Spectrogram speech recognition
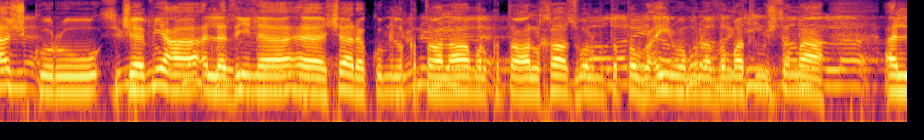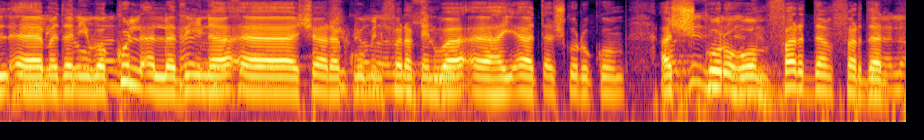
أشكر جميع الذين شاركوا من القطاع العام والقطاع الخاص والمتطوعين ومنظمات المجتمع المدني وكل الذين شاركوا من فرق وهيئات. أشكركم. أشكرهم فردا فردا.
